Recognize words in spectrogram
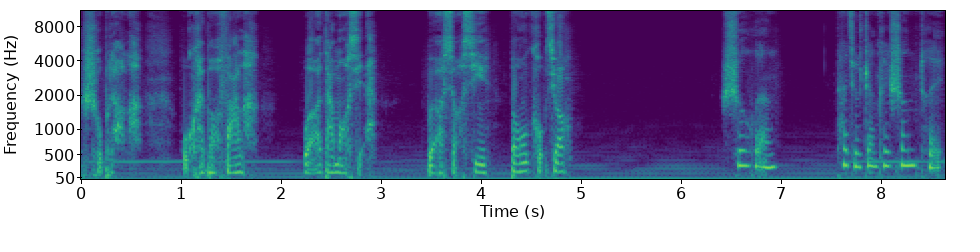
受不了了，我快爆发了！我要大冒险！不要小心，帮我口交。说完，他就张开双腿，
